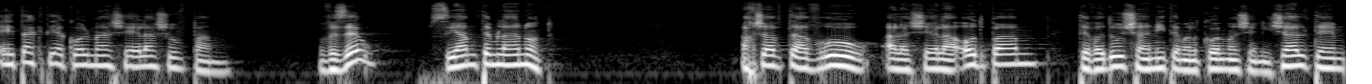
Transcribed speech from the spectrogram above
העתקתי הכל מהשאלה שוב פעם. וזהו, סיימתם לענות. עכשיו תעברו על השאלה עוד פעם, תוודאו שעניתם על כל מה שנשאלתם,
